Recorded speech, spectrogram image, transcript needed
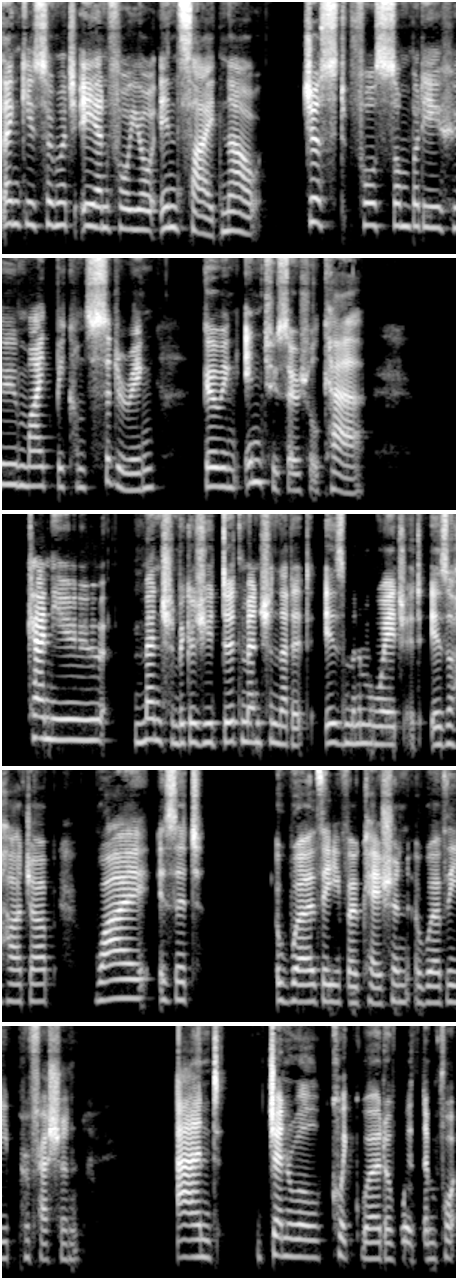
Thank you so much, Ian, for your insight. Now, just for somebody who might be considering going into social care, can you mention, because you did mention that it is minimum wage, it is a hard job, why is it a worthy vocation, a worthy profession? And general quick word of wisdom for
